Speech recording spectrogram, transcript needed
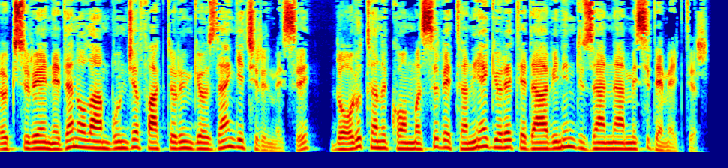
öksürüğe neden olan bunca faktörün gözden geçirilmesi, doğru tanı konması ve tanıya göre tedavinin düzenlenmesi demektir.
